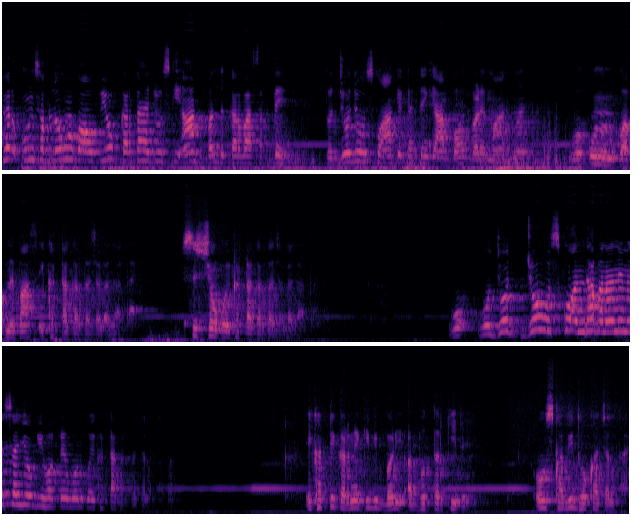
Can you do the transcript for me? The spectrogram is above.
फिर उन सब लोगों का उपयोग करता है जो उसकी आँख बंद करवा सकते हैं। तो जो जो उसको आके कहते हैं कि आप बहुत बड़े महात्मा हैं, वो उन उनको अपने पास इकट्ठा करता चला जाता है। शिष्यों को इकट्ठा करता चला जाता है। वो वो जो जो उसको अंधा बनाने में सहयोगी होते हैं, वो उनको इकट्ठा करता चला जाता है। इकट्ठी करने की भी बड़ी अद्भुत तरकीब है। और उसका भी धोखा चलता है।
